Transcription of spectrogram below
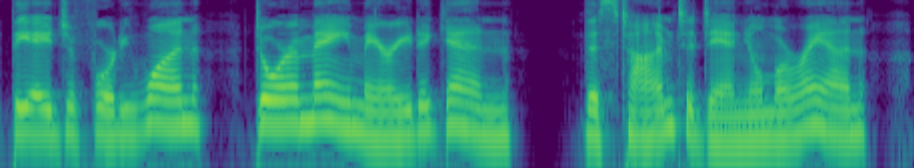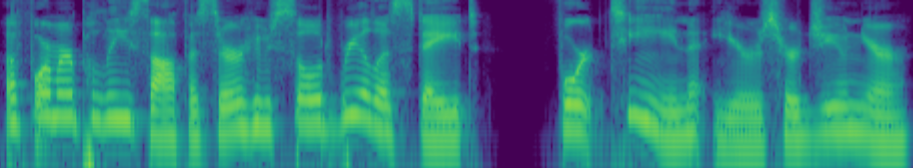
At the age of 41, Dora May married again, this time to Daniel Moran, a former police officer who sold real estate 14 years her junior.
